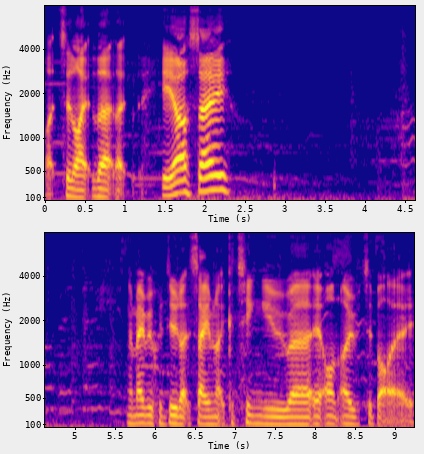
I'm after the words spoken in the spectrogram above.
Like to like that, like here, say. And maybe we could do like the same, like continue uh, it on over to by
